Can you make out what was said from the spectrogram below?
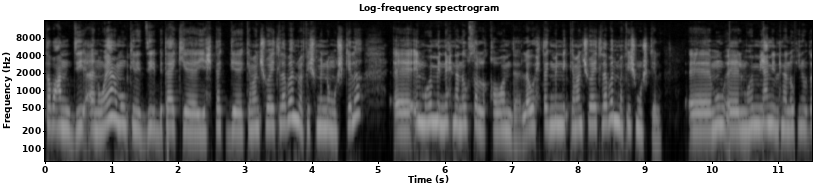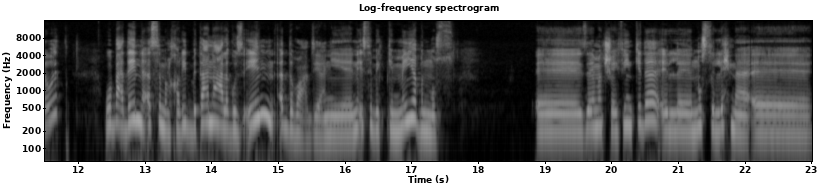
طبعا دي أنواع ممكن الدقيق بتاعك يحتاج كمان شوية لبن مفيش منه مشكلة. آه، المهم إن إحنا نوصل للقوام ده. لو احتاج منك كمان شوية لبن مفيش مشكلة. آه، آه، المهم يعني ان إحنا نوفينه دوت. وبعدين نقسم الخليط بتاعنا على جزئين قد بعض يعني نقسم الكمية بالنص. آه، زي ما أنتم شايفين كده النص اللي إحنا آه، آه،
